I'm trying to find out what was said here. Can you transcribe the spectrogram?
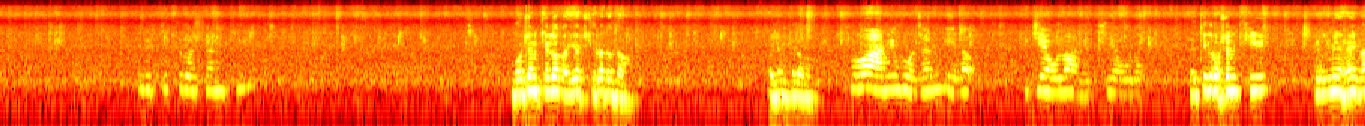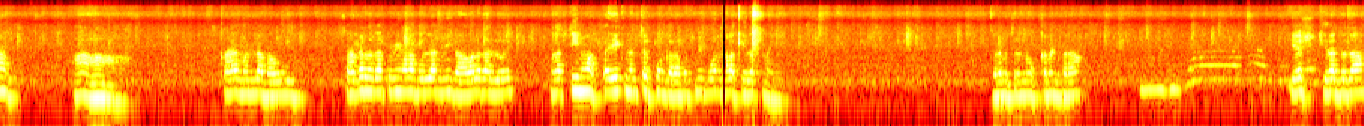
ऋतिक रोशनची भोजन केलं का? यश किरा दादा. भोजन केलं का? हो आम्ही भोजन केलं. जेवलो आम्ही जेवलो. ऋतिक रोशन की फिल्म है ना? हां हां हां. काय म्हणला भाऊ? सागर दादा तुम्ही मला बोललात मी गावाला चाललो आहे मला तीन वाजता एक नंतर फोन करा पण तुम्ही फोन मला केलाच नाही. बरं मित्रांनो कमेंट करा. यश चिराज दादा.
